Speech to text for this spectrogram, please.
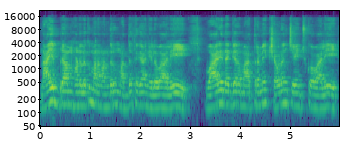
నాయి బ్రాహ్మణులకు మనం అందరం మద్దతుగా నిలవాలి. వారి దగ్గర మాత్రమే క్షౌరం చేయించుకోవాలి.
